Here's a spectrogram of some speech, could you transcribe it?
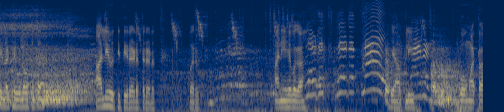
तिला ठेवलं होतं तर आली होती ती रडत रडत परत. आणि हे बघा. हे आपली गोमाता.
